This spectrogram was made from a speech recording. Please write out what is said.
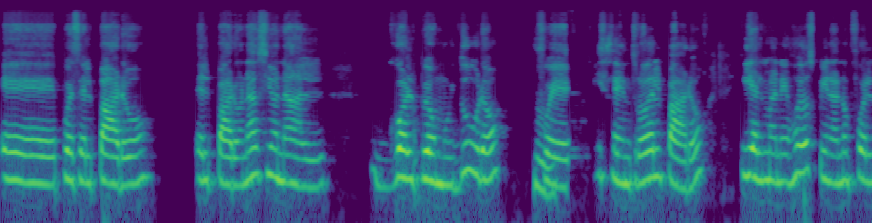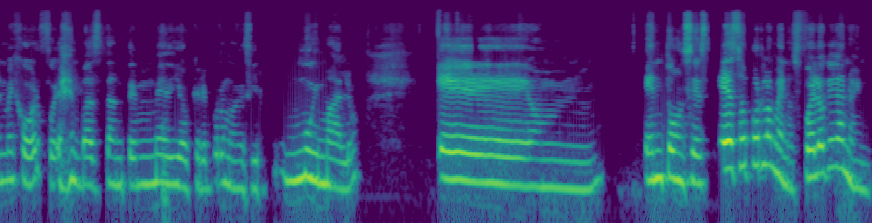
eh, pues el paro, el paro nacional golpeó muy duro, mm. fue el centro del paro y el manejo de Ospina no fue el mejor, fue bastante mediocre, por no decir muy malo. Mm, entonces, eso por lo menos fue lo que ganó en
